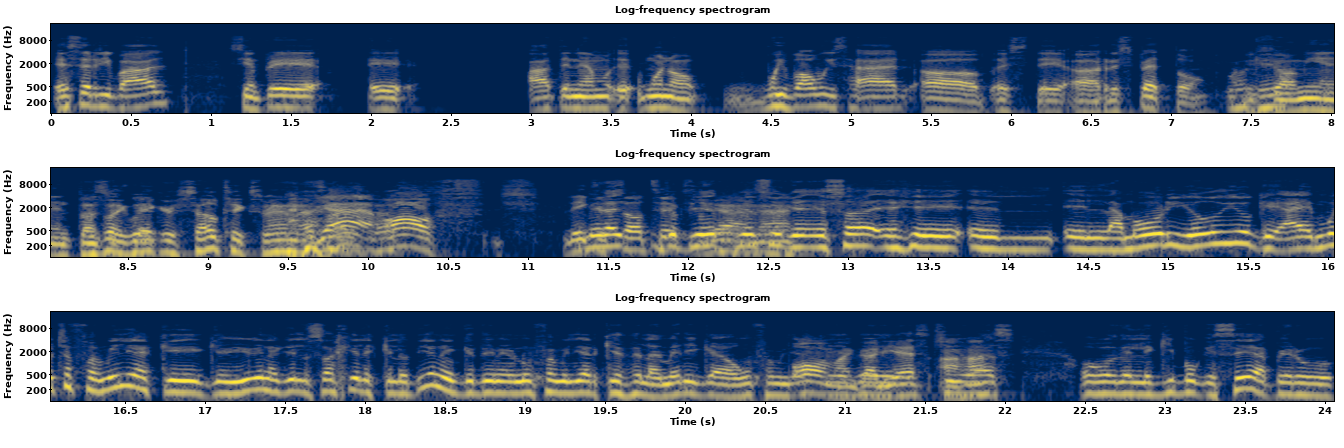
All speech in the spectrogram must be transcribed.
ese rival siempre, eh, ha tenemos, eh, bueno, we've always had, uh, este, uh, respeto, Okay. you feel me? That's entonces, like Lakers Celtics, man. That's yeah, like, oh, Lakers Mira, Celtics, yo pi- yeah, pienso man. que esa es eh, el, el amor y odio que hay muchas familias que, que viven aquí en Los Ángeles que lo tienen, que tienen un familiar que es de la América o un familiar Oh, que my es God, de yes, Chivas o del equipo que sea, pero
